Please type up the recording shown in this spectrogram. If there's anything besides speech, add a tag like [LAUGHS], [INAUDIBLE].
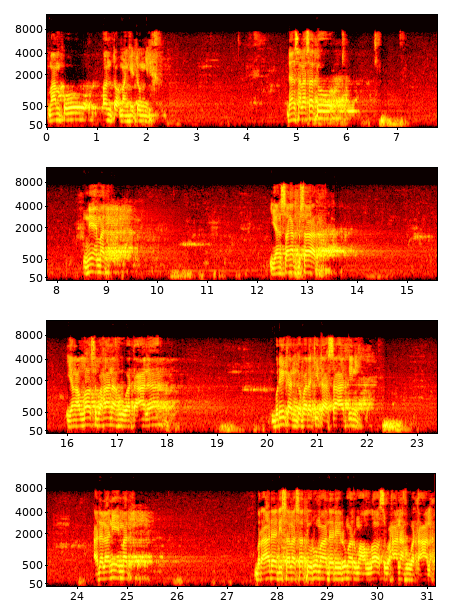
mampu untuk menghitungnya. Dan salah satu nikmat yang sangat besar yang Allah Subhanahu wa taala berikan kepada kita saat ini adalah nikmat berada di salah satu rumah dari rumah-rumah Allah Subhanahu wa taala.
